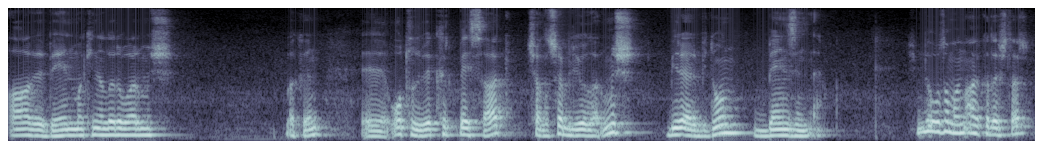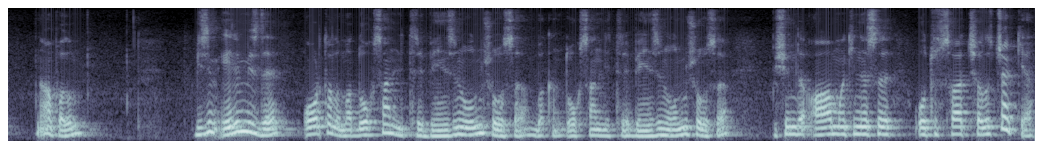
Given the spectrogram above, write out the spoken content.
A ve B'nin makineleri varmış. Bakın e, 30 ve 45 saat çalışabiliyorlarmış birer bidon benzinle. Şimdi o zaman arkadaşlar ne yapalım? Bizim elimizde ortalama 90 litre benzin olmuş olsa bakın 90 litre benzin olmuş olsa bu şimdi A makinesi 30 saat çalışacak ya.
